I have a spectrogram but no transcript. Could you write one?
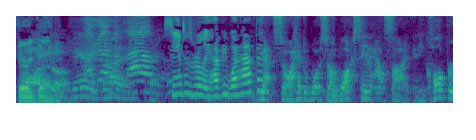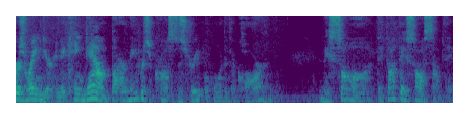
Very good. Awesome. Very I got it good. Santa's really heavy. What happened? Yeah, so I had to wa- so I walked Santa outside, and he called for his reindeer, and they came down. But our neighbors across the street were going to their car, and they saw they thought they saw something,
